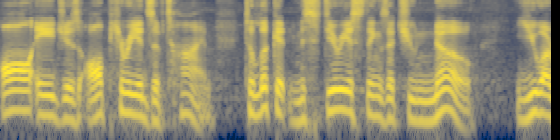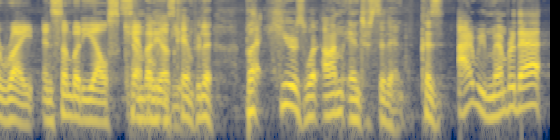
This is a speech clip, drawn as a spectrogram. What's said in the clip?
all ages, all periods of time, to look at mysterious things that you know you are right and somebody else can't Somebody believe else you. can't believe. But here's what I'm interested in because I remember that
